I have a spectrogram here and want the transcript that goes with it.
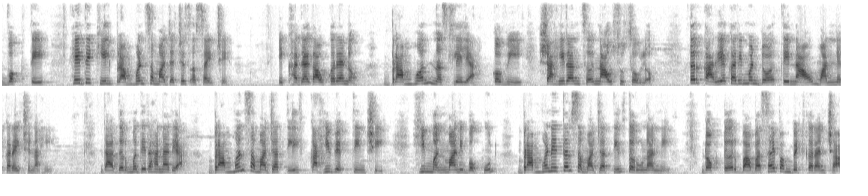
वक्ते हे देखील ब्राह्मण समाजाचेच असायचे. एखाद्या गावकऱ्यानं ब्राह्मण नसलेल्या कवी शाहिरांचं नाव सुचवलं तर कार्यकारी मंडळ ते नाव मान्य करायचे नाही. दादरमध्ये राहणाऱ्या ब्राह्मण समाजातील काही व्यक्तींची ही मनमानी बघून ब्राह्मणेतर समाजातील तरुणांनी डॉक्टर बाबासाहेब आंबेडकरांच्या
